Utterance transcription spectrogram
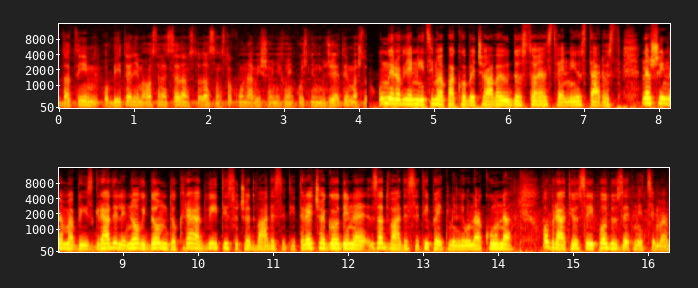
da tim obiteljima ostane 700-800 kuna više u njihovim kućnim budžetima. Što... Umirovljenicima pak obećavaju dostojanstveniju starost. Na šinama bi izgradili novi dom do kraja 2023. godine za 25 milijuna kuna. Obratio se i poduzetnicima.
